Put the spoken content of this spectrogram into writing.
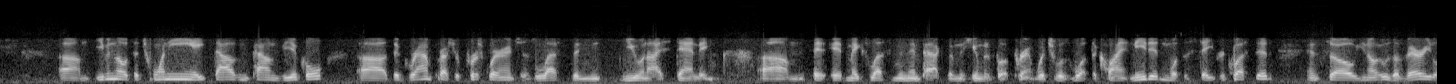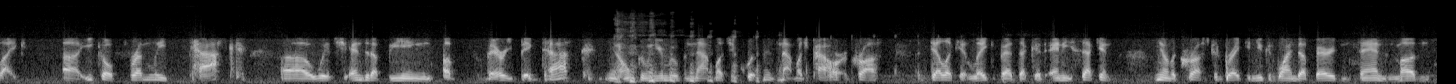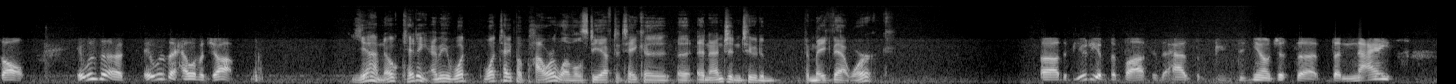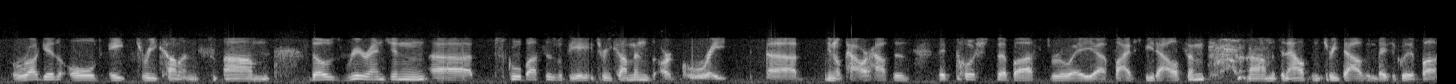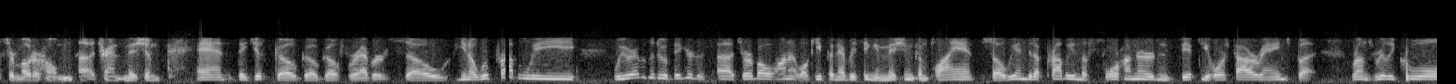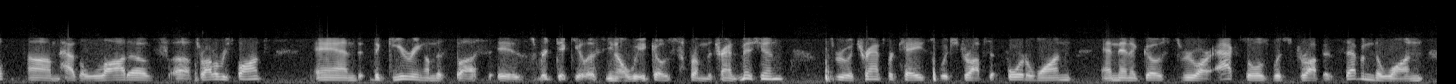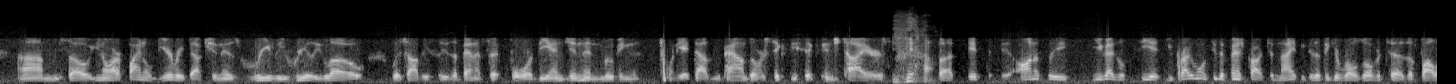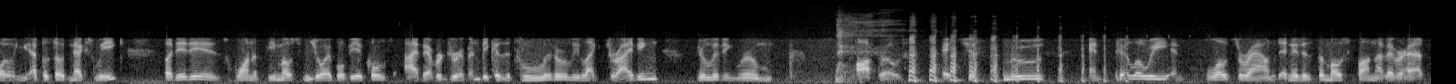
um, even though it's a 28,000 pound vehicle, uh, the ground pressure per square inch is less than you and I standing. Um, it, it makes less of an impact than the human footprint, which was what the client needed and what the state requested. And so, you know, it was a very like uh, eco-friendly task, uh, which ended up being a very big task. You know, when you're moving that much equipment, and that much power across a delicate lake bed that could any second, you know, the crust could break and you could wind up buried in sand and mud and salt it was a it was a hell of a job. Yeah, no kidding. I mean, what what type of power levels do you have to take a, a an engine to to to make that work? Uh, the beauty of the bus is it has you know just the the nice rugged old eight three Cummins. Um, those rear engine uh, school buses with the eight three Cummins are great. Uh, you know powerhouses. They push the bus through a uh, five-speed Allison. Um, it's an Allison 3000, basically a bus or motorhome uh, transmission, and they just go, go, go forever. So you know we're probably we were able to do a bigger uh, turbo on it while keeping everything emission compliant. So we ended up probably in the 450 horsepower range, but runs really cool. Um, has a lot of uh, throttle response. And the gearing on this bus is ridiculous. You know, it goes from the transmission through a transfer case, which drops at four to one, and then it goes through our axles, which drop at seven to one. Um, so, you know, our final gear reduction is really, really low, which obviously is a benefit for the engine and moving 28,000 pounds over 66 inch tires. Yeah. But it, honestly, you guys will see it. You probably won't see the finished product tonight because I think it rolls over to the following episode next week. But it is one of the most enjoyable vehicles I've ever driven because it's literally like driving your living room off road. it's just smooth and pillowy and floats around, and it is the most fun I've ever had.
